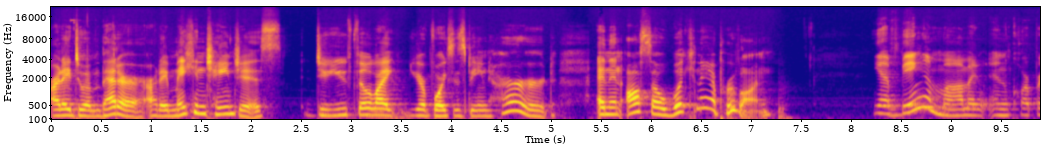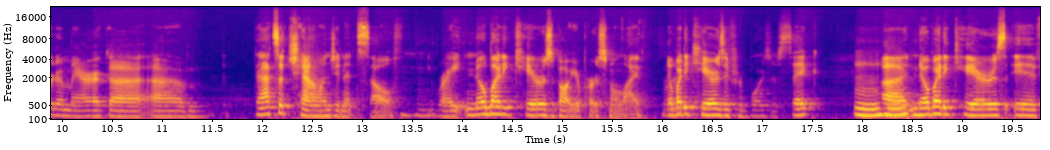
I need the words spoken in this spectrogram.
Are they doing better? Are they making changes? Do you feel like your voice is being heard? And then also, what can they improve on? Yeah, being a mom in, in corporate America, um, that's a challenge in itself, right? Nobody cares about your personal life. Nobody cares if your boys are sick. Uh, nobody cares if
